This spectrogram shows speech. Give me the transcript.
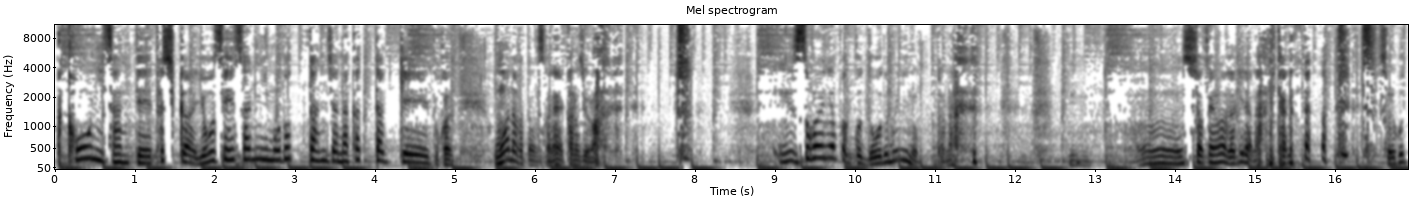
赤鬼さんって確か妖精さんに戻ったんじゃなかったっけ？とか思わなかったんですかね、彼女は。そこら辺やっぱこうどうでもいいのかな。うん、所詮はガキだなみたいな。そういうこと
